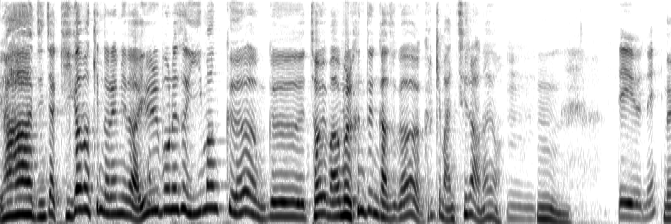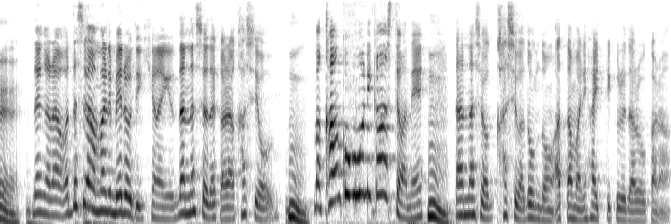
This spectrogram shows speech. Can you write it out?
야, 진짜 기가 막힌 노래입니다. 일본에서 이만큼 그 저의 마음을 흔든 가수가 그렇게 많지는 않아요. うん。 음, っていうね。 네, だから私はあんまりメロディー聞かないけど、旦那氏はだから歌詞を、 음, まあ韓国語に関してはね、うん旦那氏は歌詞はどんどん頭に入ってくるだろうから。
